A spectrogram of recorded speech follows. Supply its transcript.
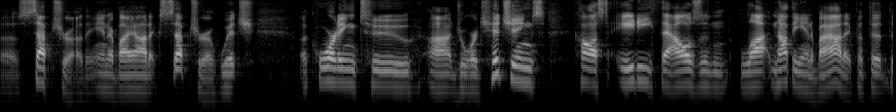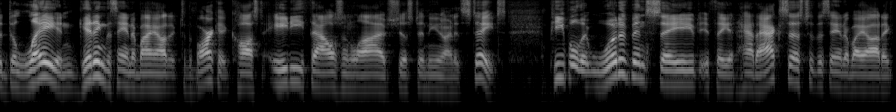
uh, Septra, the antibiotic Septra, which, according to uh, George Hitchings, cost 80,000, li- not the antibiotic, but the, the delay in getting this antibiotic to the market cost 80,000 lives just in the United States. People that would have been saved if they had had access to this antibiotic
